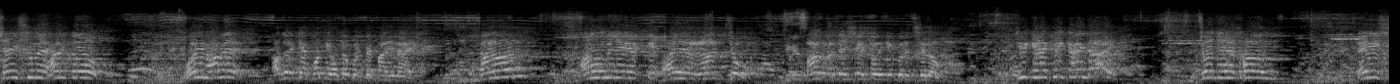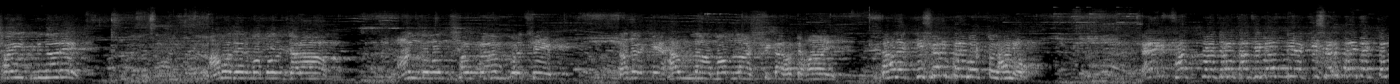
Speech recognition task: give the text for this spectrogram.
সেই সময় হয়তো ওইভাবে তাদেরকে প্রতিহত করতে পারি নাই। কারণ আওয়ামী লীগ একটি ভয়ের রাজ্য বাংলাদেশে তৈরি করেছিল। ঠিক একই কায়দায় যদি এখন এই শহীদ মিনারে আমাদের মতন যারা আন্দোলন সংগ্রাম করেছে, তাদেরকে হামলা, মামলার শিকার হতে হয়, তাহলে কিসের পরিবর্তন হলো এই ছাত্র জনতা জীবন দিয়ে কিসের পরিবর্তন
